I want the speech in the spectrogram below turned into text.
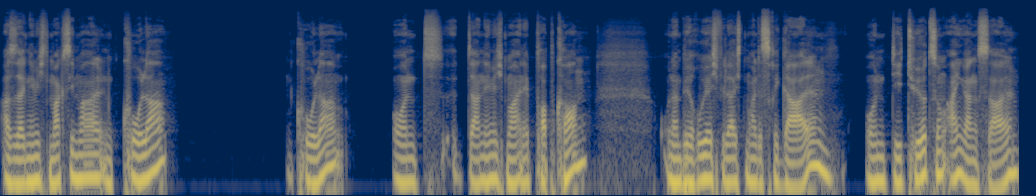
Also da nehme ich maximal ein Cola, ein Cola und dann nehme ich mal eine Popcorn und dann berühre ich vielleicht mal das Regal und die Tür zum Eingangssaal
